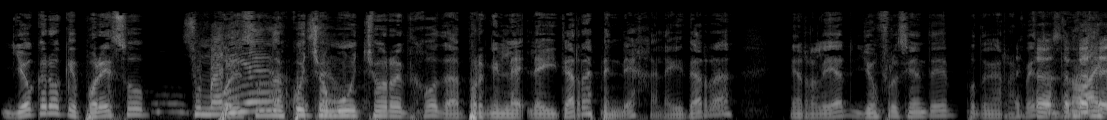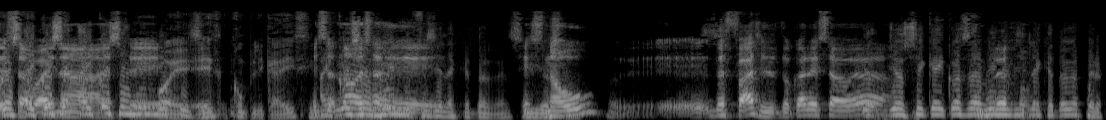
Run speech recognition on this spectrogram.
Yo creo que por eso, por eso no o escucho sea, mucho Red Hot, ¿ah? porque la, la guitarra es pendeja, la guitarra En realidad, John Fruciante, puta, me respeto. esto- No, hay, esa hay, vaina, hay cosas muy este- Oye, difíciles. es complicadísimo. Hay Esa- no, cosas esa bien de- difíciles que tocan. sí. Snow, eh, no es fácil de tocar esa Yo, weá. yo sé que hay cosas bien difíciles que tocan, pero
